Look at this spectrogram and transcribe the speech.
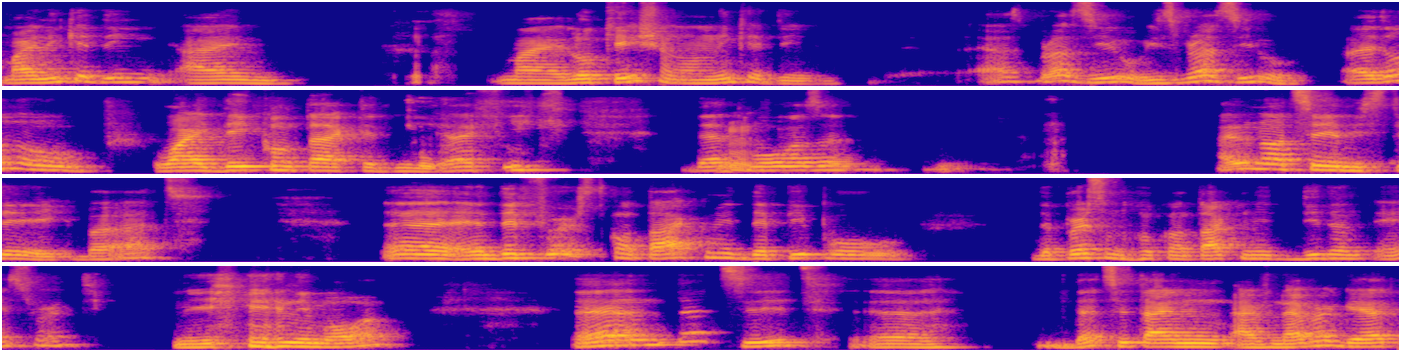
my LinkedIn, I'm my location on LinkedIn as Brazil is Brazil. I don't know why they contacted me. I think that Mm. was a I will not say a mistake, but Uh, and the first contact me, the people, the person who contacted me didn't answer me anymore. And that's it. Uh, that's it. I'm, I've never get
